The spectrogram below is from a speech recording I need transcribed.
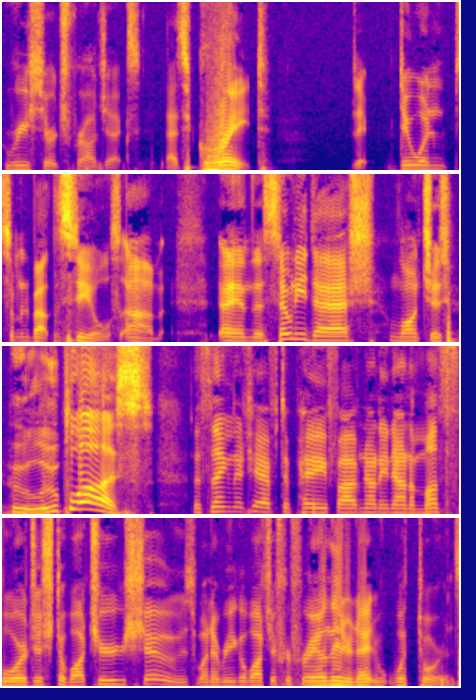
research projects. That's great. Doing something about the seals. Um, and the Sony Dash launches Hulu Plus, the thing that you have to pay five ninety nine a month for just to watch your shows whenever you go watch it for free on the internet with torrents.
